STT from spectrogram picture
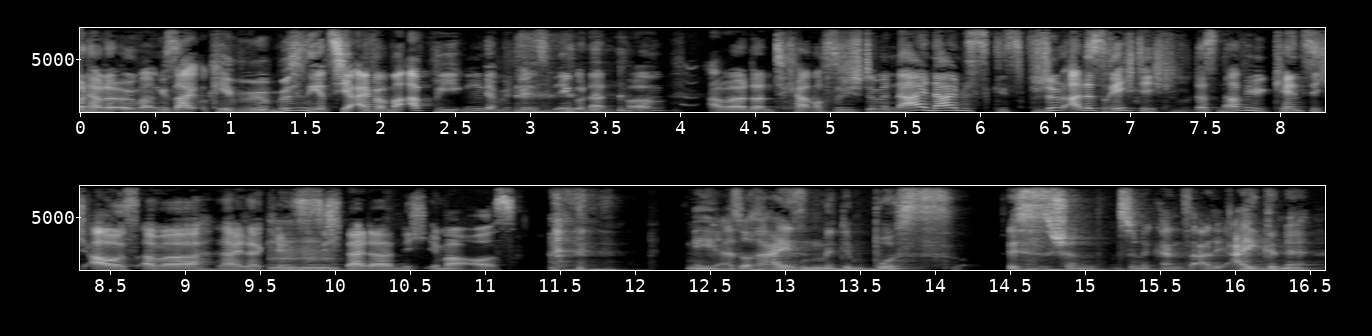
und haben dann irgendwann gesagt, okay, wir müssen jetzt hier einfach mal abbiegen, damit wir ins Legoland kommen. Aber dann kam auch so die Stimme, nein, nein, das ist bestimmt alles richtig. Das Navi kennt sich aus, aber leider kennt sie Mhm. sich leider nicht immer aus. Nee, also Reisen mit dem Bus ist schon so eine ganz eigene,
